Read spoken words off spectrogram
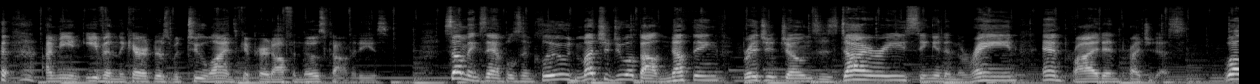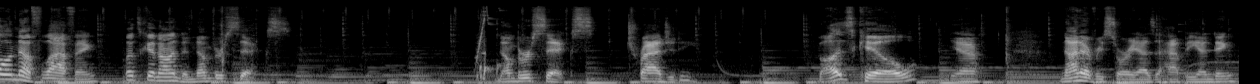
I mean, even the characters with two lines get paired off in those comedies. Some examples include Much Ado About Nothing, Bridget Jones's Diary, Singing in the Rain, and Pride and Prejudice. Well, enough laughing. Let's get on to number six. Number six, Tragedy. Buzzkill. Yeah, not every story has a happy ending.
